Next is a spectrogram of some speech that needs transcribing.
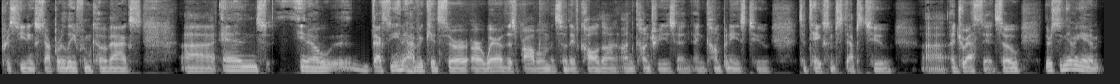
proceeding separately from COVAX. Uh, and you know, vaccine advocates are, are aware of this problem, and so they've called on, on countries and, and companies to to take some steps to uh, address it. So there's significant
